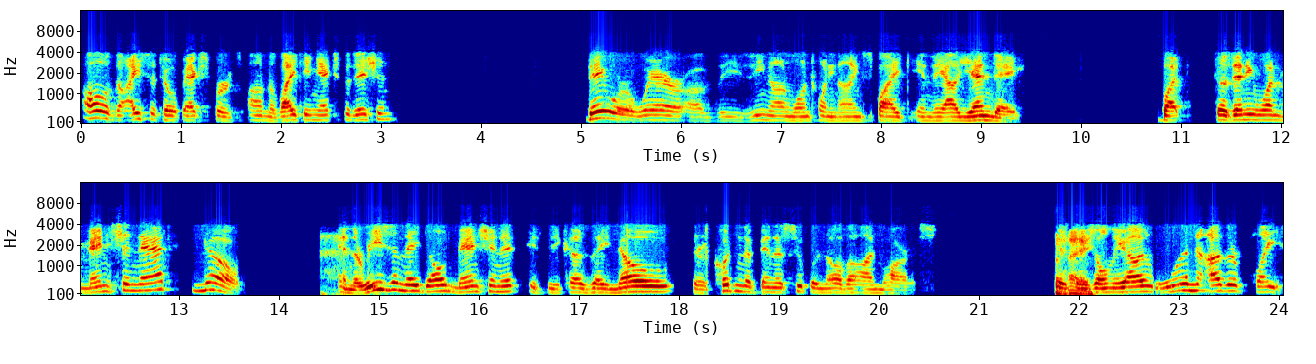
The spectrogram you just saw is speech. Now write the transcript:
all of the isotope experts on the Viking expedition, they were aware of the xenon 129 spike in the Allende. But does anyone mention that? No. And the reason they don't mention it is because they know there couldn't have been a supernova on Mars. Right. there's only uh, one other place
